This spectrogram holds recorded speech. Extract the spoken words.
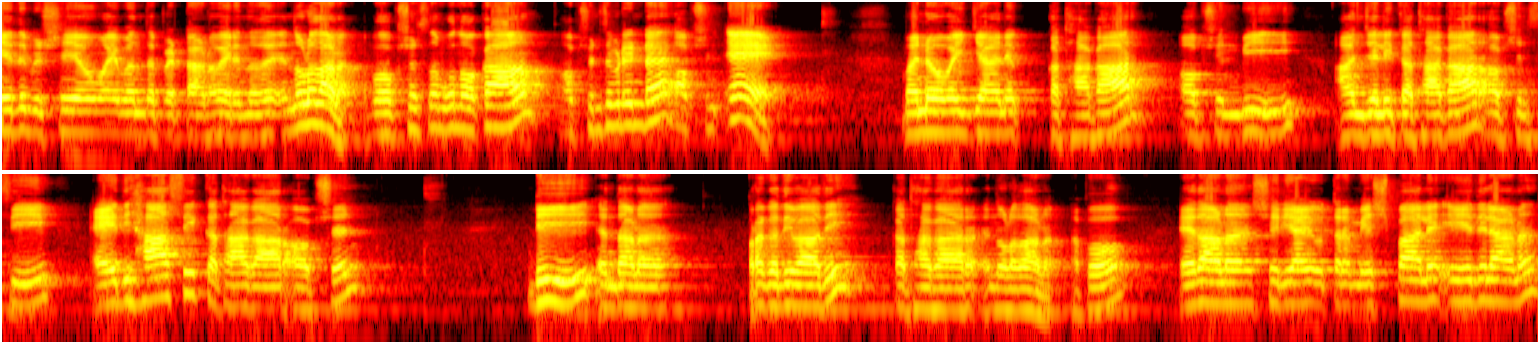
ഏത് വിഷയവുമായി ബന്ധപ്പെട്ടാണ് വരുന്നത് എന്നുള്ളതാണ്. അപ്പോൾ ഓപ്ഷൻസ് നമുക്ക് നോക്കാം. ഓപ്ഷൻസ് ഇവിടെ ഉണ്ട് ഓപ്ഷൻ എ മനോവൈജ്ഞാനിക് കഥാകാർ. ഓപ്ഷൻ ബി അഞ്ജലി കഥാകാർ. ഓപ്ഷൻ സി ഐതിഹാസിക് കഥാകാർ. ഓപ്ഷൻ ഡി എന്താണ്? പ്രഗതിവാദി കഥാകാർ എന്നുള്ളതാണ്. അപ്പോൾ ഏതാണ്? ശരിയായ ഉത്തരം യശ്പാൽ ഏതിലാണ്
